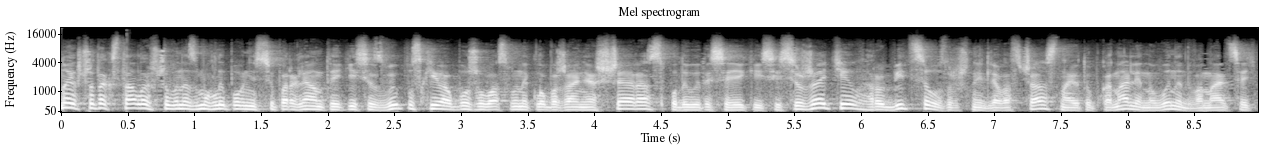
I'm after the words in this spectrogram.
Ну, якщо так стало, що ви не змогли повністю переглянути якісь із випусків, або ж у вас виникло бажання ще раз подивитися якийсь із сюжетів, робіть це у зручний для вас час на ютуб каналі Новини 12.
